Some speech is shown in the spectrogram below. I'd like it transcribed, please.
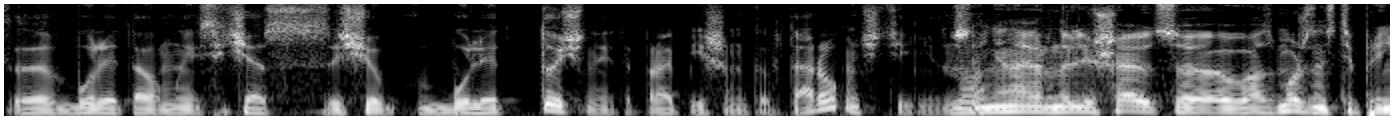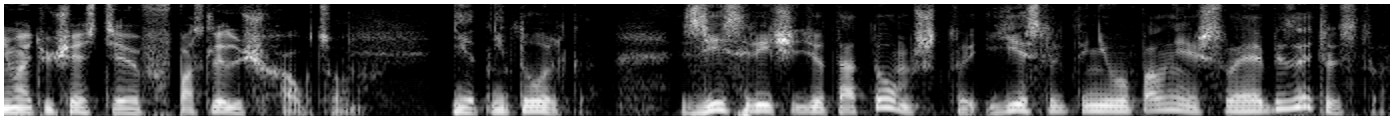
более того, мы сейчас еще более точно это пропишем ко второму чтению. Но... Они, наверное, лишаются возможности принимать участие в последующих аукционах. Нет, не только. Здесь речь идет о том, что если ты не выполняешь свои обязательства,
